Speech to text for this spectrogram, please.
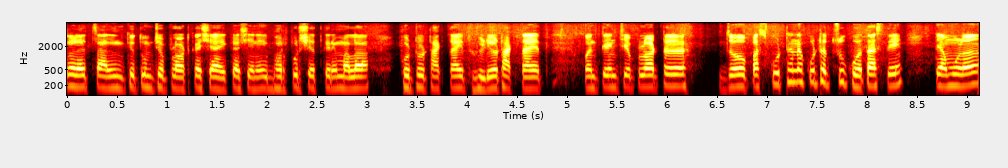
कळत चालेल की तुमचे प्लॉट कसे आहे कसे नाही. भरपूर शेतकरी मला फोटो टाकतायत व्हिडिओ टाकतायत. पण त्यांचे प्लॉट जवळपास कुठं ना कुठं चूक होत असते. त्यामुळं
